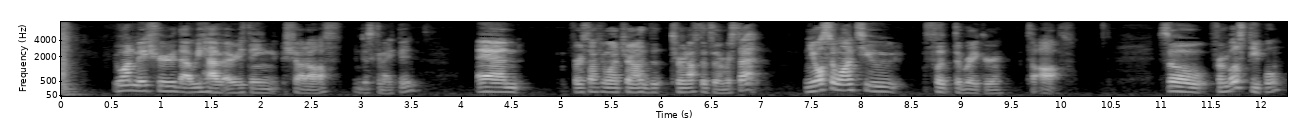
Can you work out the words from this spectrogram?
we want to make sure that we have everything shut off and disconnected. And first off, you want to turn, the, turn off the thermostat. And you also want to flip the breaker to off. So for most people,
